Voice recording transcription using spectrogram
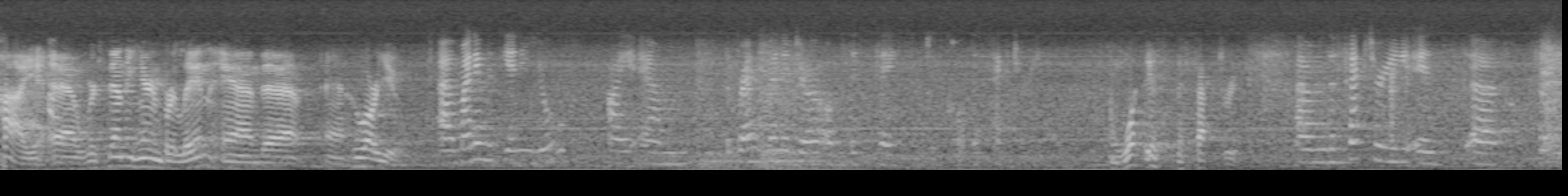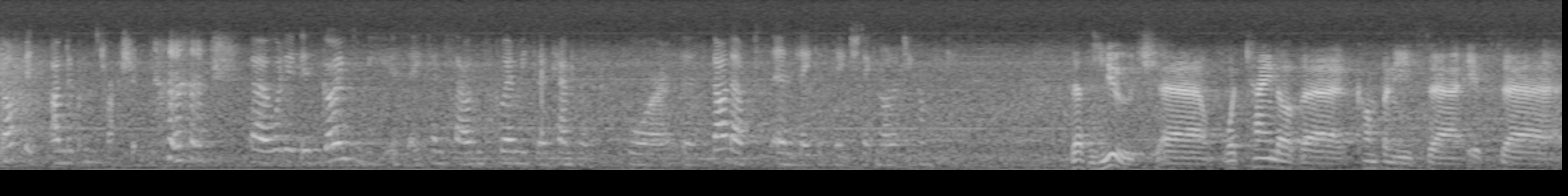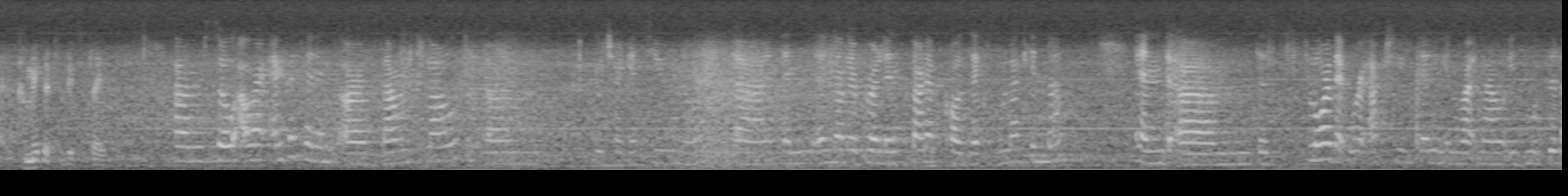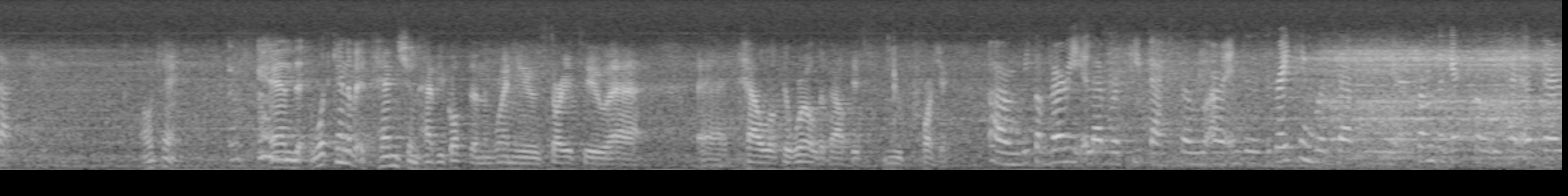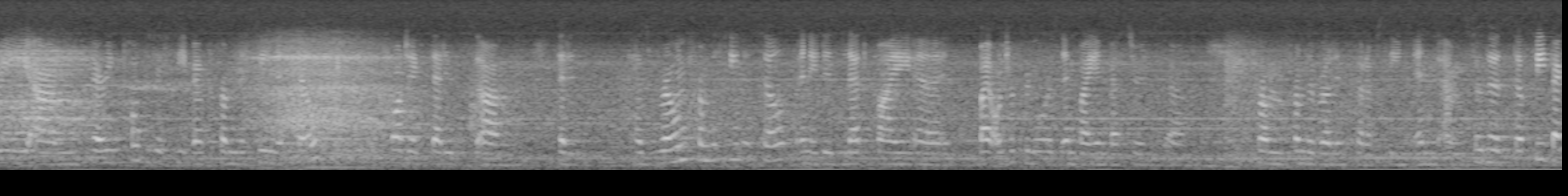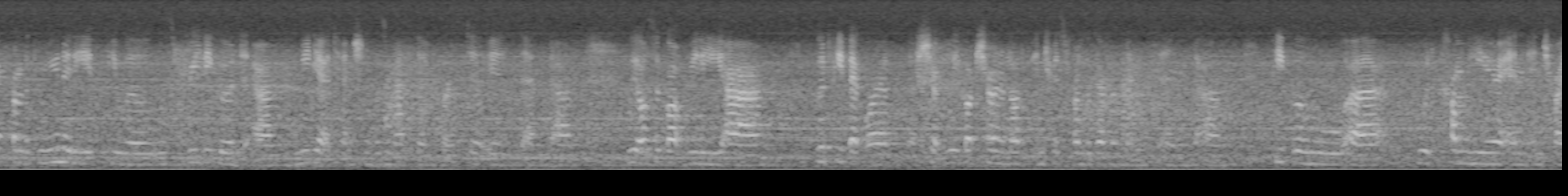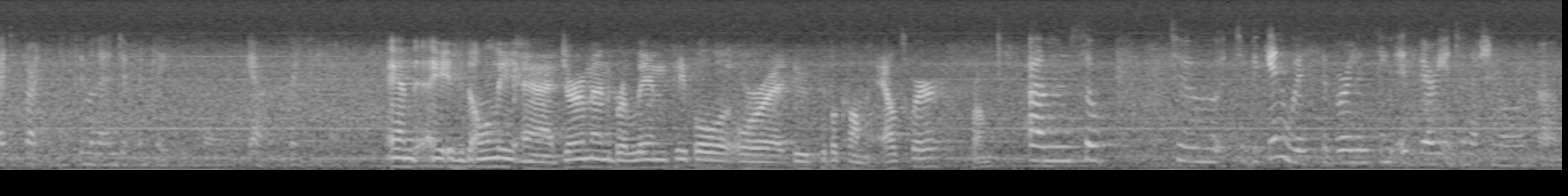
Hi, uh, we're standing here in Berlin, and uh, uh, who are you? Uh, my name is Jenny Jung. I am the brand manager of this place, which is called The Factory. And what is The Factory? Um, the Factory is, uh, first off, it's under construction. uh, what it is going to be is a 10,000 square meter campus for startups and later stage technology companies. That's huge. Uh, what kind of uh, companies uh, is uh, committed to this place? Um, so our anchor tenants are SoundCloud, um, which I guess you know, uh, then another Berlin startup called Sechs Wunderkinder, and um, the floor that we're actually standing in right now is Mozilla. Okay. and what kind of attention have you gotten when you started to tell the world about this new project? Um, we got very elaborate feedback. So, uh, and the, the, great thing was that we, from the get-go, we had a very, um, very positive feedback from the scene itself. It's a project that is um, that is has grown from the scene itself, and it is led by uh, by entrepreneurs and by investors um, from from the Berlin startup scene. And um, so the the feedback from the community, if you will, was really good. Um, media attention was massive, or still is, and um, we also got really uh, good feedback. Or we got shown a lot of interest from the government and um, people who uh, would come here and, and try to start something similar in different places. So yeah, great. And is it only uh, German, Berlin people, or uh, do people come elsewhere from? Um, so to to begin with, the Berlin scene is very international. Um,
